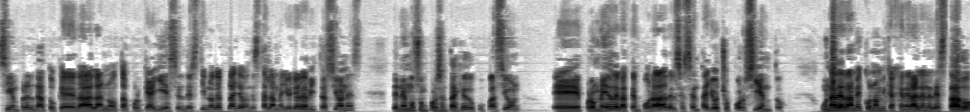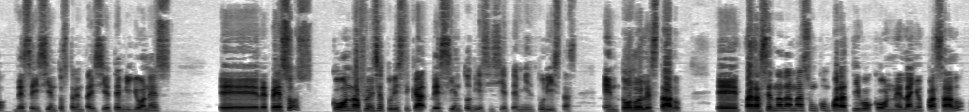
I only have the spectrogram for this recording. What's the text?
siempre el dato que da la nota, porque allí es el destino de playa, donde está la mayoría de habitaciones. Tenemos un porcentaje de ocupación eh, promedio de la temporada del 68%. Una derrama económica general en el estado de 637 millones eh, de pesos, con la afluencia turística de 117 mil turistas en todo el estado. Eh, para hacer nada más un comparativo con el año pasado,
